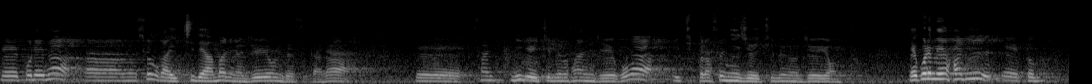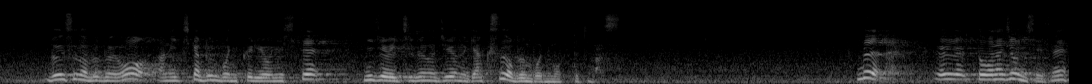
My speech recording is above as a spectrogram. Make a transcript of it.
え、これがあの小が1で余りが14ですから、えー、21分の35は1プラス21分の14と。でこれもやはり、えーと、分数の部分をあの1が分母に来るようにして21分の14の逆数を分母に持ってきます。でえー、と同じようにしてですね、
